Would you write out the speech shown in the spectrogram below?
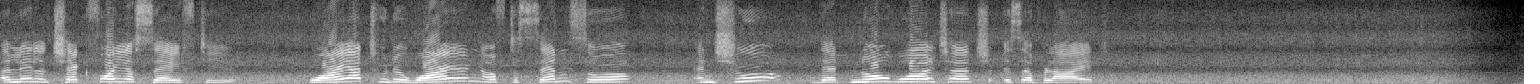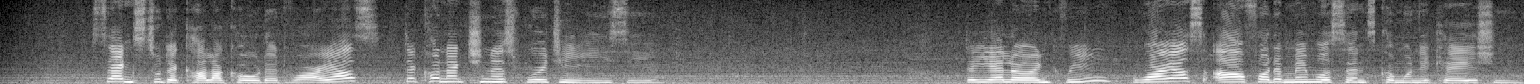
a little check for your safety. Prior to the wiring of the sensor, ensure that no voltage is applied. Thanks to the color-coded wires, the connection is pretty easy. The yellow and green wires are for the MemoSense communication.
